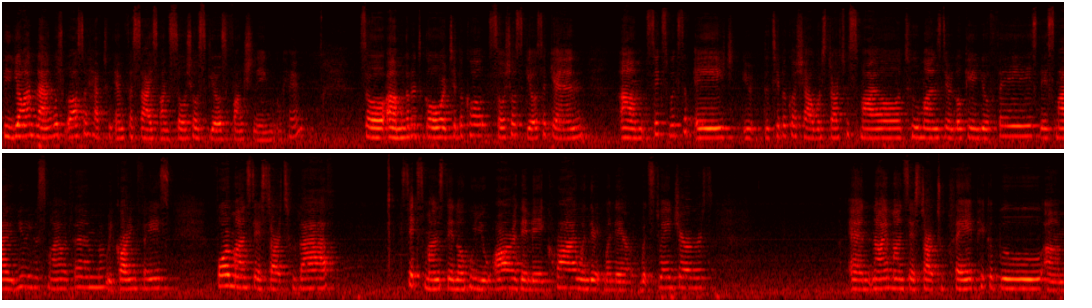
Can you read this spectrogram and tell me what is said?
beyond language, we also have to emphasize on social skills functioning, okay? So um, I'm going to go over typical social skills again. Um, six weeks of age, the typical child will start to smile. Two months, they're looking at your face. They smile at you, you smile at them, regarding face. Four months, they start to laugh. Six months, they know who you are. They may cry when they're, when they're with strangers. And nine months, they start to play peekaboo, um,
